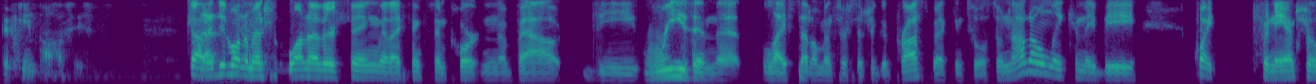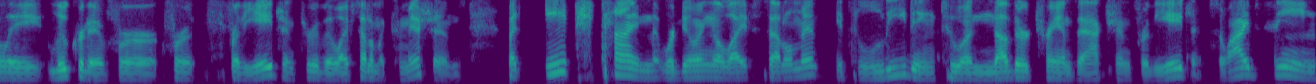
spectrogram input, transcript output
15 policies. Scott, I did want to mention one other thing that I think is important about the reason that life settlements are such a good prospecting tool. So not only can they be quite financially lucrative for for for the agent through the life settlement commissions, but each time that we're doing a life settlement, it's leading to another transaction for the agent. So I've seen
